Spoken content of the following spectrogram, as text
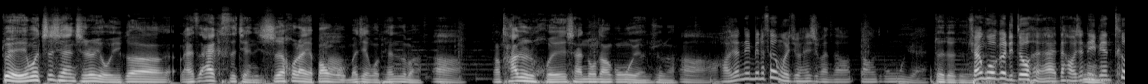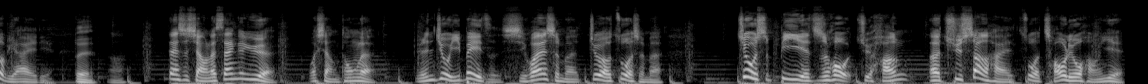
对，因为之前其实有一个来自 X 的剪辑师，后来也帮啊我们剪过片子嘛，啊然后他就是回山东当公务员去了，啊，好像那边的氛围就很喜欢当当公务员，对对对，对全国各地都很爱，但好像那边特别爱一点。对啊，但是想了三个月，我想通了，人就一辈子，喜欢什么就要做什么，就是毕业之后去行呃去上海做潮流行业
